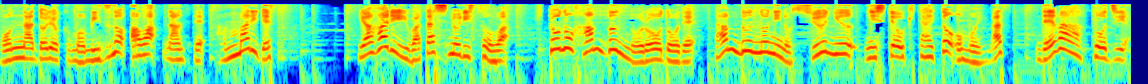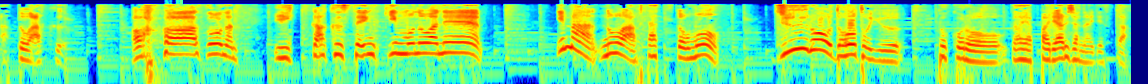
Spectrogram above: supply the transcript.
こんな努力も水の泡なんてあんまりです。やはり私の理想は、人の半分の労働で3分の2の収入にしておきたいと思います。では、工事アットワーク。あはあ、そうなんだ。一攫千金ものはね、今のは二つとも、重労働というところがやっぱりあるじゃないですか。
